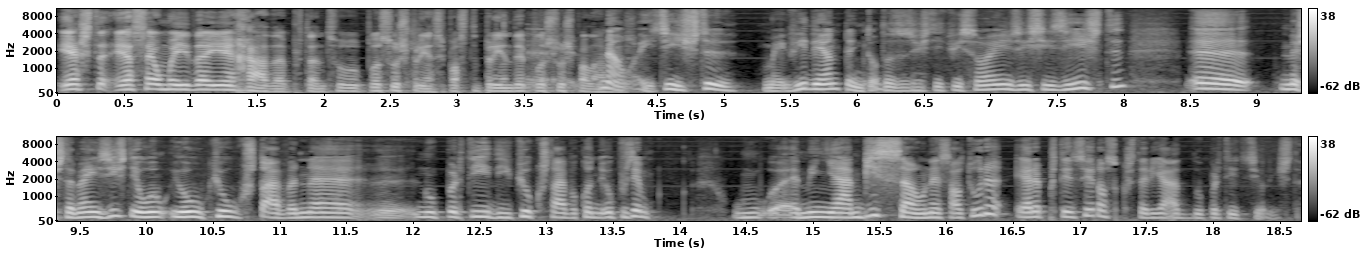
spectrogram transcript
Esta, essa é uma ideia errada, portanto, pela sua experiência, posso depreender pelas suas palavras. Não, existe, como é evidente, em todas as instituições isso existe, eh, mas também existe. Eu, eu- o que eu gostava na, eh, no partido e o que eu gostava quando eu, por exemplo, a minha ambição nessa altura era pertencer ao secretariado do Partido Socialista.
